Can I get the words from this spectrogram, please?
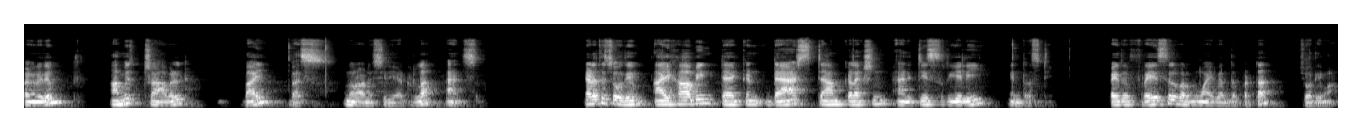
അങ്ങനെ വരും അമിത് ട്രാവൽഡ് ബൈ ബസ് എന്നുള്ളതാണ് ശരിയായിട്ടുള്ള ആൻസർ അടുത്ത ചോദ്യം I have been taken dash stamp collection and it is really interesting അപ്പൊ ഇത് ഫ്രേസൽ വർബുമായി ബന്ധപ്പെട്ട ചോദ്യമാണ്.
